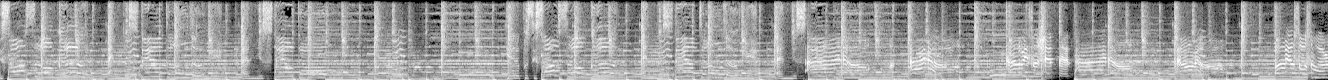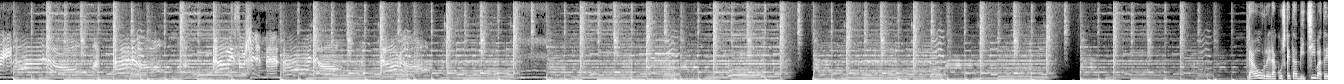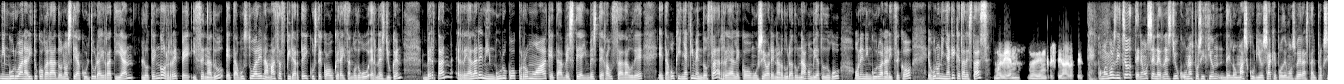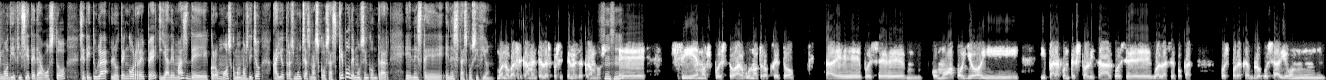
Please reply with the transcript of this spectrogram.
see some erakusketa bitxi baten inguruan arituko gara Donostia Kultura Irratian, Lotengo Repe izena du eta buztuaren amazazpirarte ikusteko aukera izango dugu Ernest Juken, bertan realaren inguruko kromoak eta beste hainbeste gauza daude eta guk Iñaki Mendoza, Realeko Museoaren arduraduna, gonbidatu dugu honen inguruan aritzeko. Egunon Iñaki, ¿qué tal estás? Muy bien, muy bien, Cristina, gracias. Como hemos dicho, tenemos en Ernest Juk una exposición de lo más curiosa que podemos ver hasta el próximo 17 de agosto. Se titula Lo tengo repe y además de cromos, como hemos dicho, hay otras muchas más cosas. ¿Qué podemos encontrar en, este, en esta exposición? Bueno, básicamente la exposición es de cromos. Eh, sí hemos puesto algún otro objeto eh, pues eh, como apoyo y, y para contextualizar pues igual las épocas pues por ejemplo pues hay un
